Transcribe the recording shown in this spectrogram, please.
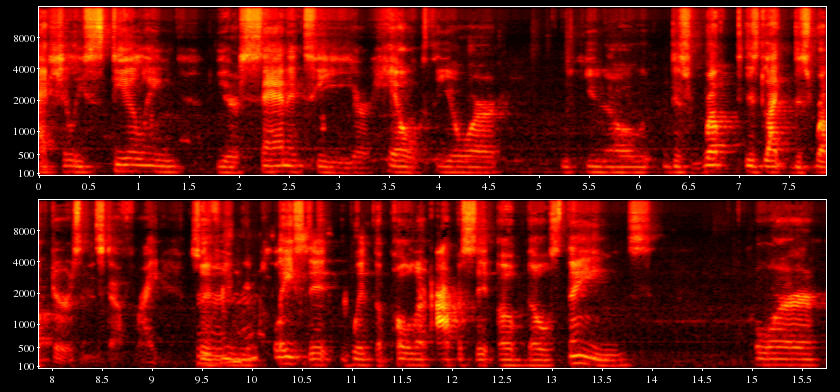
actually stealing your sanity, your health, your you know, disrupt is like disruptors and stuff, right? So mm-hmm. if you mm-hmm. replace it with the polar opposite of those things, or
